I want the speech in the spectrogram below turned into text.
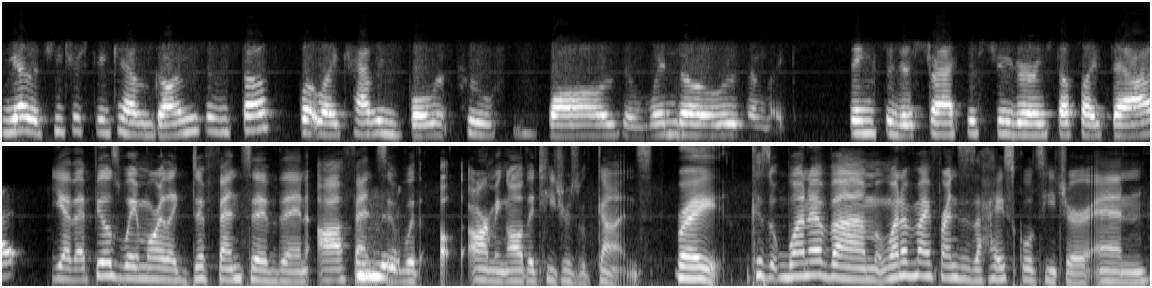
Yeah, the teachers could have guns and stuff, but like having bulletproof walls and windows and like things to distract the shooter and stuff like that. Yeah, that feels way more like defensive than offensive with arming all the teachers with guns. Right. Because one of um one of my friends is a high school teacher, and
